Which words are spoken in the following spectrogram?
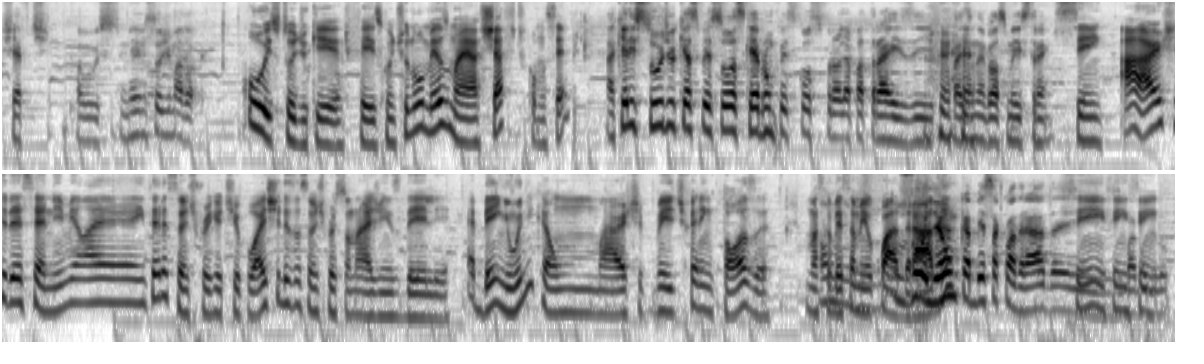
Shaft. O mesmo estúdio de Madoka. O estúdio que fez continua o mesmo, é a Shaft, como sempre. Aquele estúdio que as pessoas quebram o pescoço pra olhar pra trás e faz um negócio meio estranho. Sim. A arte desse anime ela é interessante, porque tipo, a estilização de personagens dele é bem única, é uma arte meio diferentosa, umas cabeças meio quadradas. olhão, cabeça quadrada e... Sim, sim, sim.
